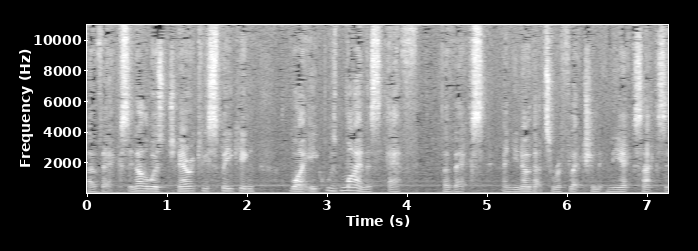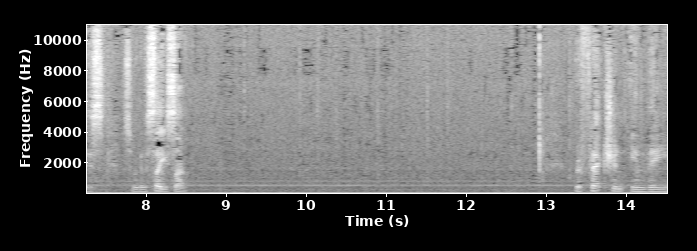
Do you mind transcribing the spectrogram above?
of x. In other words, generically speaking, y equals minus f of x. And you know that's a reflection in the x-axis so we're going to say so. reflection in the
